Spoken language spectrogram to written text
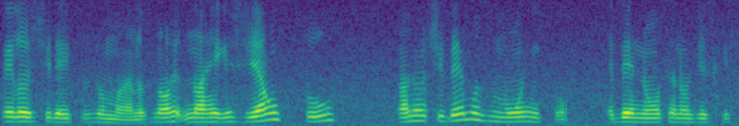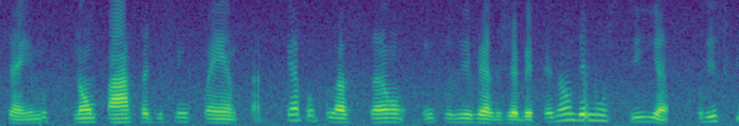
pelos direitos humanos. No, na região sul, nós não tivemos muito denúncia no Disque 100, não passa de 50. Que a população, inclusive LGBT, não denuncia. O Disque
